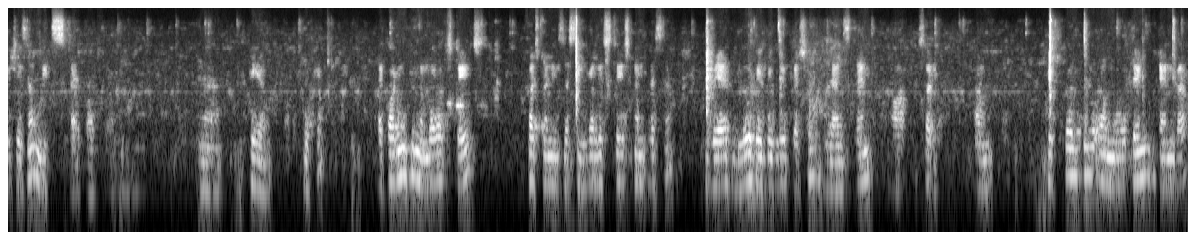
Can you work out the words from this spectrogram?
it is a mixed type of uh, here. Okay. According to number of stages, first one is a single stage compressor, where low delivery pressure less than, or sorry, um, equal to or more than 10 bar.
